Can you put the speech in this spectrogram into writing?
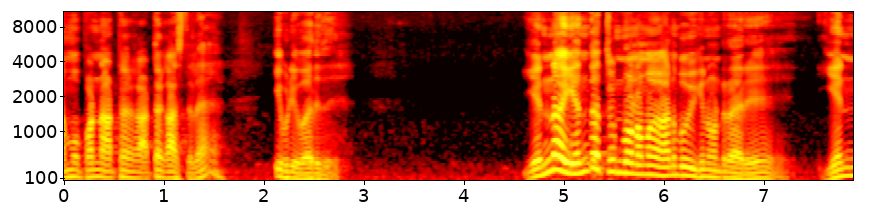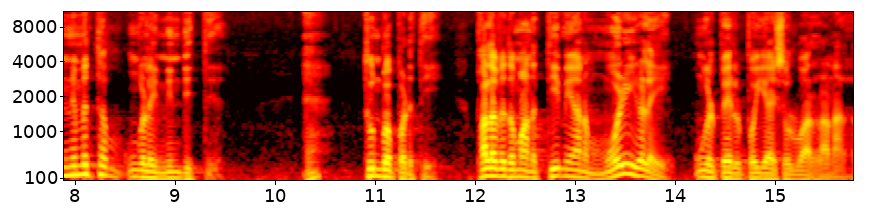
நம்ம பண்ண அட்ட அட்டகாசத்தில் இப்படி வருது. என்ன எந்த துன்பம் நம்ம அனுபவிக்கணுன்றாரு என் நிமித்தம் உங்களை நிந்தித்து துன்பப்படுத்தி பலவிதமான தீமையான மொழிகளை உங்கள் பேரில் பொய்யாய் சொல்வார்களானால்.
